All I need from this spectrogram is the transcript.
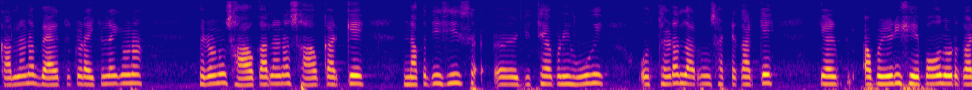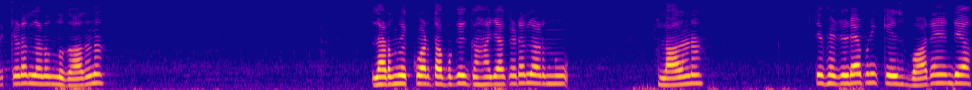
ਕਰ ਲੈਣਾ ਬੈਗ ਤੋਂ ਚੜਾਈ ਚ ਲੈ ਕੇ ਆਉਣਾ, ਫਿਰ ਉਹਨੂੰ ਸਾਫ਼ ਕਰ ਲੈਣਾ, ਸਾਫ਼ ਕਰਕੇ ਨੱਕ ਦੀ ਸੀ ਜਿੱਥੇ ਆਪਣੀ ਹੋਊਗੀ, ਉੱਥੇ ਜਿਹੜਾ ਲੜ ਨੂੰ ਸੈੱਟ ਕਰਕੇ ਤੇ ਆਪਣੀ ਜਿਹੜੀ ਸ਼ੇਪ ਆ ਉਹ ਲੋਡ ਕਰਕੇ ਜਿਹੜਾ ਲੜ ਨੂੰ ਲਗਾ ਦੇਣਾ। ਲੜ ਨੂੰ ਇੱਕ ਵਾਰ ਦੱਬ ਕੇ ਗਾਹਾਂ ਜਾ ਕੇ ਜਿਹੜਾ ਲੜ ਨੂੰ ਫੈਲਾ ਲੈਣਾ ਤੇ ਫਿਰ ਜਿਹੜੇ ਆਪਣੀ ਕੇਸ ਬਾਹਰ ਰਹਿੰਦੇ ਆ,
